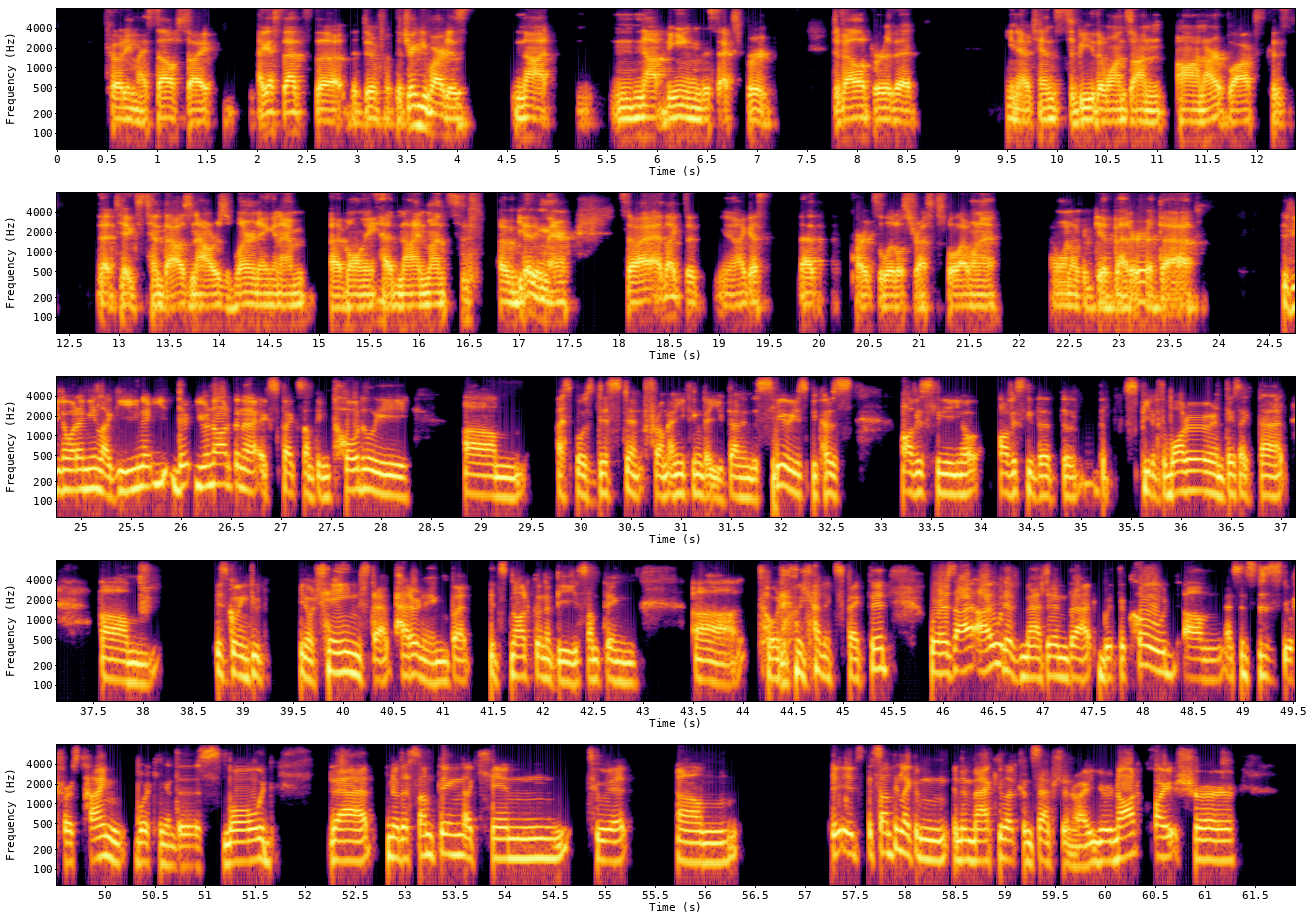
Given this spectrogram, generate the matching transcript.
coding myself. So I, I guess that's the the different. The tricky part is not not being this expert developer that you know tends to be the ones on on art blocks because that takes 10,000 hours of learning and I'm I've only had 9 months of getting there. So I, would like to, you know, I guess that part's a little stressful. I want to I want to get better at that. If you know what I mean like you know you're not going to expect something totally um I suppose, distant from anything that you've done in the series because obviously, you know, obviously the the, the speed of the water and things like that um, is going to, you know, change that patterning, but it's not going to be something uh, totally unexpected. Whereas I, I would have imagined that with the code, um, and since this is your first time working in this mode, that you know there's something akin to it. Um, it's, it's something like an, an immaculate conception, right? You're not quite sure.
